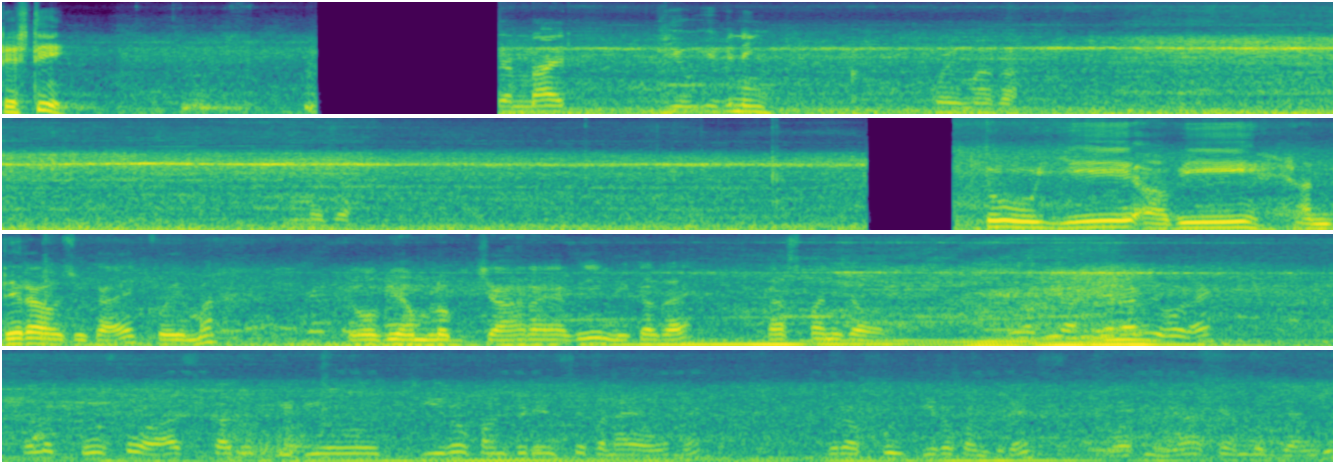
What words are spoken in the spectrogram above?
Tasty? Night view evening Kohima का। तो ये अभी अंधेरा हो चुका है, कोई कोहिमा तो अभी हम लोग जा रहे हैं, अभी निकल रहा है दस पानी का हो रहा है तो अभी अंधेरा भी हो रहा है। चलो तो दोस्तों, आज का जो वीडियो ज़ीरो कॉन्फिडेंस से बनाया हूँ मैं पूरा फुल ज़ीरो कॉन्फिडेंस तो अभी यहाँ से हम लोग जाएँगे।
